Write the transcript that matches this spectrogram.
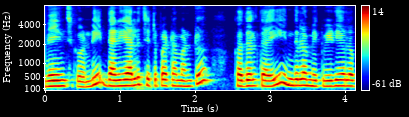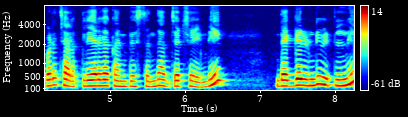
వేయించుకోండి. ధనియాలు చిటపటమంటూ కదులుతాయి. ఇందులో మీకు వీడియోలో కూడా చాలా క్లియర్గా కనిపిస్తుంది. అబ్జర్వ్ చేయండి. దగ్గరుండి వీటిని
